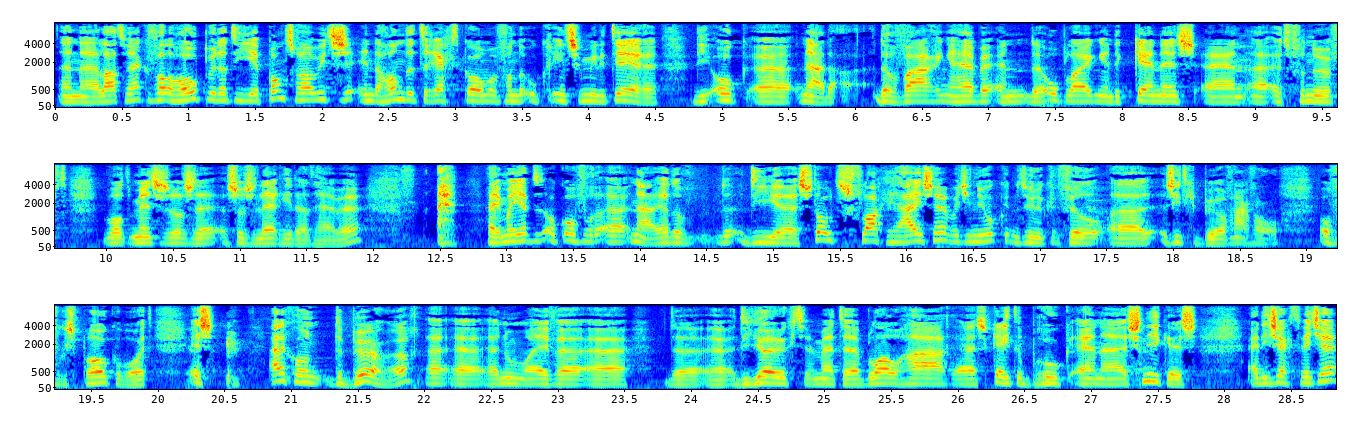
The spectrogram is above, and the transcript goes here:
En uh, laten we in elk geval hopen dat die panzerhouwitsen in de handen terechtkomen van de Oekraïnse militairen. Die ook uh, nou, de, de, ervaringen hebben en de opleiding en de kennis en uh, het vernuft wat mensen zoals, zoals Larry dat hebben. Hey, maar je hebt het ook over uh, nou, ja, de, die uh, stootvlag hijsen, wat je nu ook natuurlijk veel uh, ziet gebeuren, ieder geval over gesproken wordt, is eigenlijk gewoon de burger, noemen we even de, de jeugd met blauw haar, skaterbroek en sneakers. En die zegt, weet je,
